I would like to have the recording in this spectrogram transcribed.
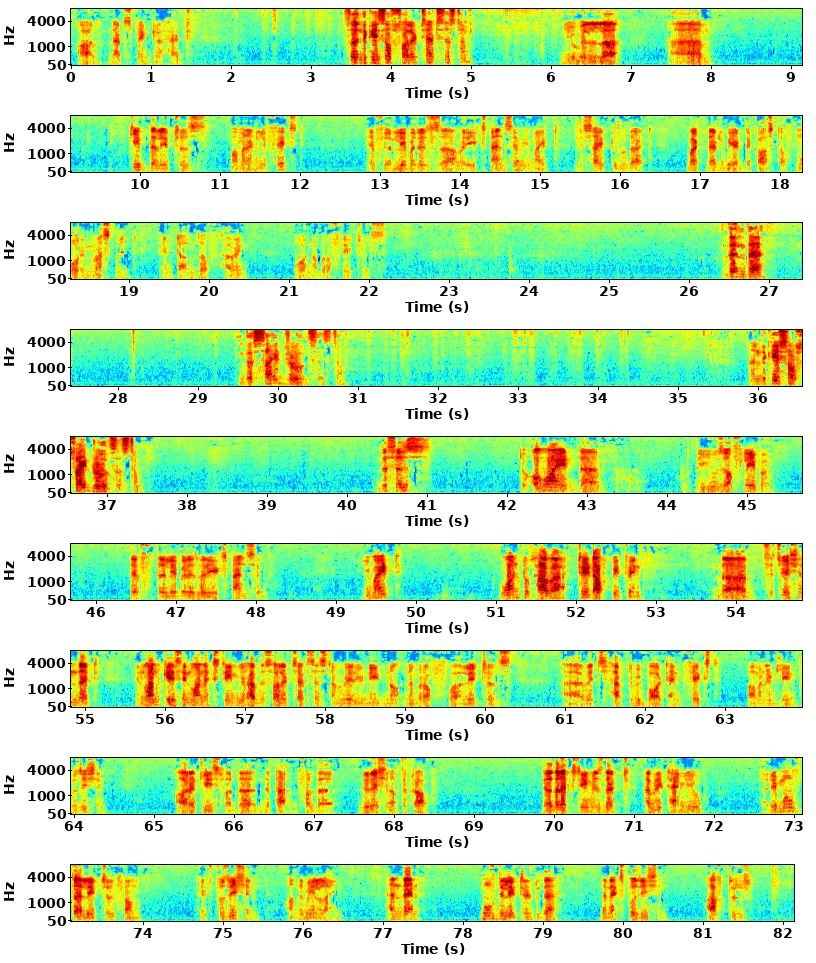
or that sprinkler head. So in the case of solid set system, you will uh, um, keep the laterals permanently fixed. If your labor is uh, very expensive, you might decide to do that, but that will be at the cost of more investment in terms of having more number of laterals. Then the the side roll system. In the case of side roll system, this is to avoid the, the use of labor. If the labor is very expensive, you might want to have a trade-off between the situation that in one case, in one extreme, you have the solid set system where you need no number of uh, laterals uh, which have to be bought and fixed permanently in position or at least for the, the time, for the duration of the crop. The other extreme is that every time you remove the lateral from its position on the main line and then move the lateral to the, the next position after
